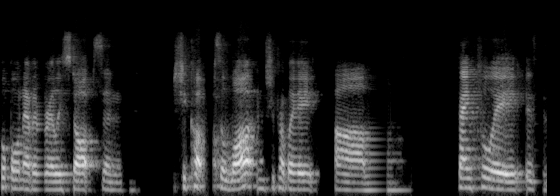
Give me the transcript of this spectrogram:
football never really stops. And she cops a lot, and she probably, um, thankfully, is a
